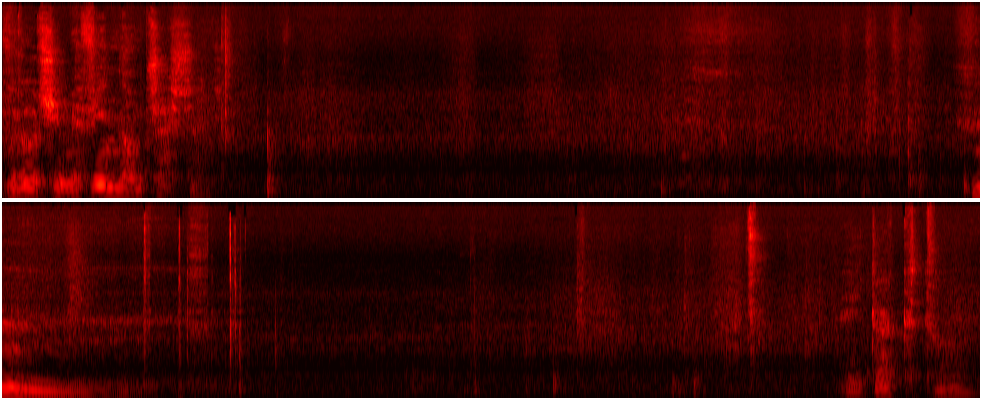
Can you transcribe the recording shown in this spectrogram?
Wrócimy w inną przestrzeń. Hmm. I tak to.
